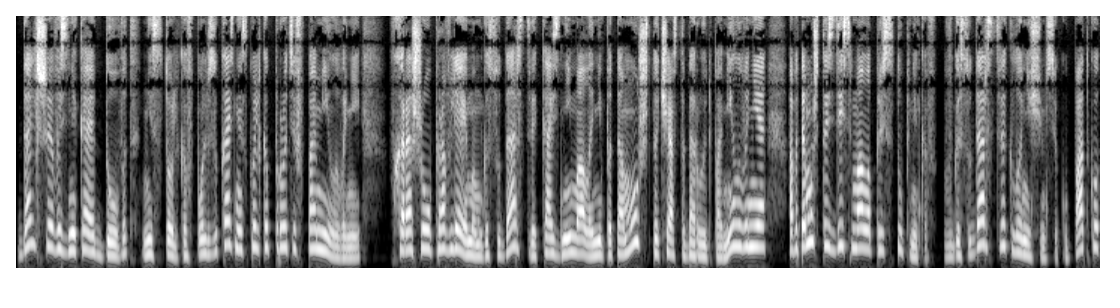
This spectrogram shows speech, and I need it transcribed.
Дальше возникает довод не столько в пользу казни, сколько против помилований — в хорошо управляемом государстве казней мало не потому, что часто даруют помилование, а потому что здесь мало преступников. В государстве, клонящемся к упадку,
